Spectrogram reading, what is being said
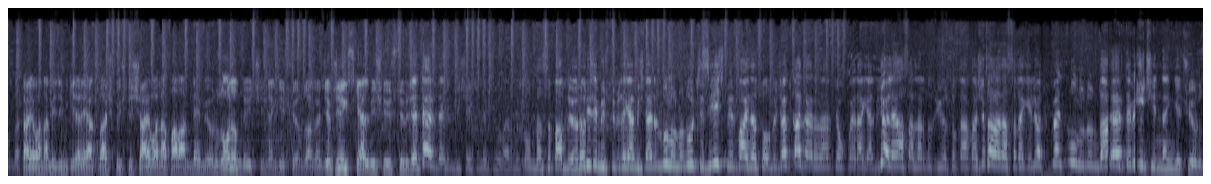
burada. Şayvana bizimkilere yaklaşmıştı. Şayvana falan demiyoruz. Onun da içinden geçiyoruz agacım. Jinx gelmişti üstümüze. Tertemiz bir şekilde Q'larımızı onda spamlıyoruz. Bizim üstümüze gelmişlerdi. Lulu'nun ultisi hiçbir faydası olmayacak. Katarina çok fena gelmiş. Şöyle hasarlarımızı yiyorsun kardeşim. Sana da sıra geliyor. Ve Lulu'nun da tertemiz içinden geçiyoruz.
